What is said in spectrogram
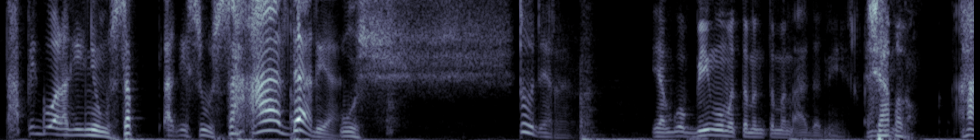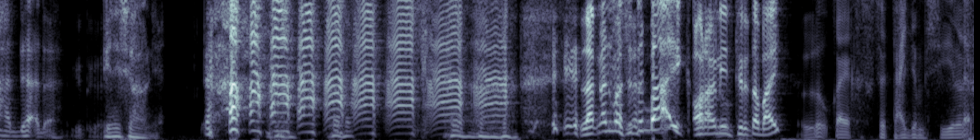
Tapi gua lagi nyungsep, lagi susah, ada dia. Wush. Tuh der. Yang gue bingung sama temen-temen ada nih. Siapa bang? Ada ada gitu kan. Inisialnya. Lah kan maksudnya baik. Orang ini cerita baik. Lu kayak setajam silet.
